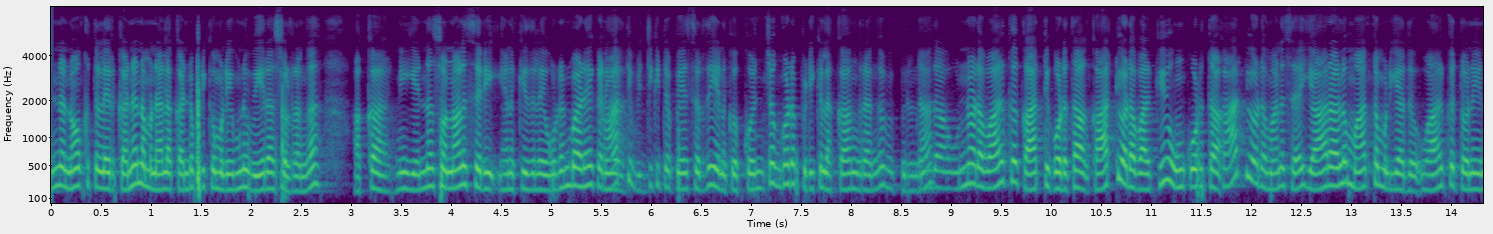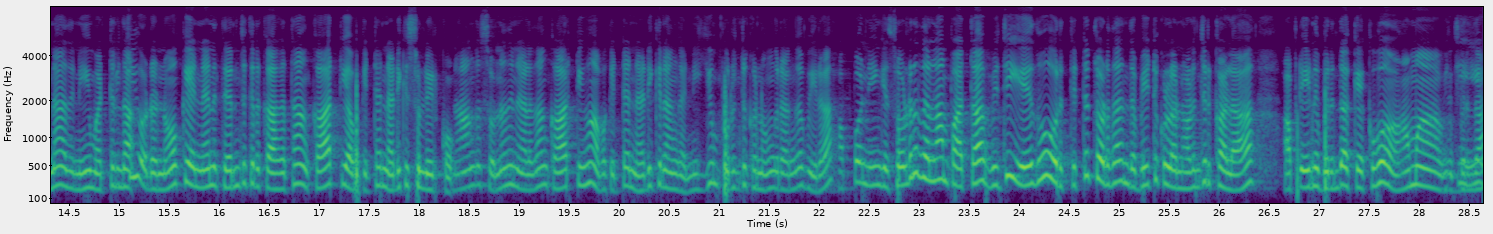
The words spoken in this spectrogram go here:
என்ன நோக்கத்துல இருக்கான்னு நம்மளால கண்டுபிடிக்க முடியும்னு வீரா சொல்றாங்க. அக்கா நீ என்ன சொன்னாலும் சரி எனக்கு இதுல உடன்பாடே கிடையாது. விஜய் கிட்ட பேசுறது எனக்கு கொஞ்சம் கூட பிடிக்கலக்காங்கிறாங்க பிருந்தா. உன்னோட வாழ்க்கை கார்த்தி கூட தான். கார்த்தியோட வாழ்க்கையும் உன் கூட தான். கார்த்தியோட மனசை யாராலும் மாத்த முடியாது. வாழ்க்கை துணைனா அது நீ மட்டும்தான். விஜயோட நோக்கம் என்னன்னு தெரிஞ்சுக்கிறதுக்காக தான் கார்த்தி அவகிட்ட நடிக்க சொல்லியிருக்கோம். நாங்க சொன்னதுனால தான் கார்த்தியும் அவகிட்ட நடிக்கிறாங்க. நீயும் புரிஞ்சுக்கணுங்கிறாங்க வீரா. அப்போ நீங்க சொல்றதெல்லாம் பார்த்தா விஜய் ஏதோ ஒரு திட்டத்தோட தான் இந்த வீட்டுக்குள்ள நுழைஞ்சிருக்காளா? அப்படின்னு பிருந்தா கேட்கவும் ஆமா பிருந்தா.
